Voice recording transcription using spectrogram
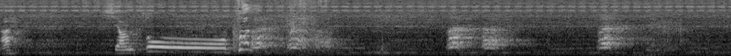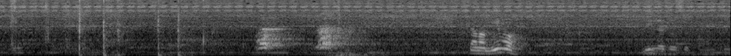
来，向左转，想当兵不？应该就是当兵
